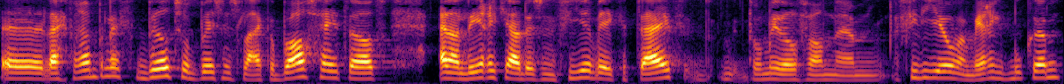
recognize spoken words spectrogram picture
Uh. Build Your Business Like a Boss heet dat. En dan leer ik jou dus in vier weken tijd, door middel van um, video en werkboeken,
